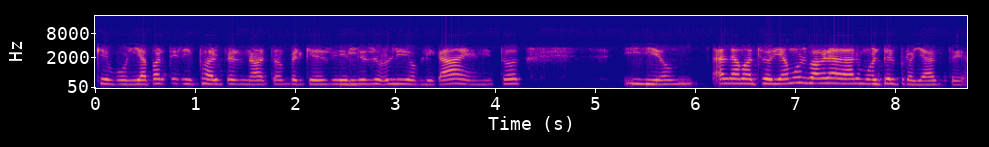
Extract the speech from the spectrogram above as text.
que volia participar per nota, perquè si li, li obligaven i tot. I um, a la majoria ens va agradar molt el projecte.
